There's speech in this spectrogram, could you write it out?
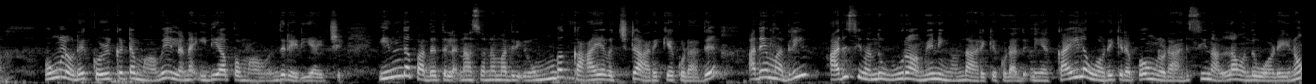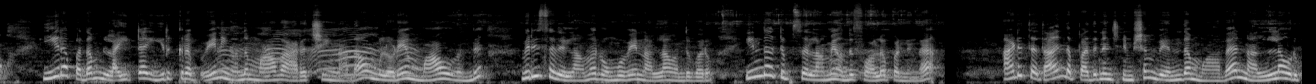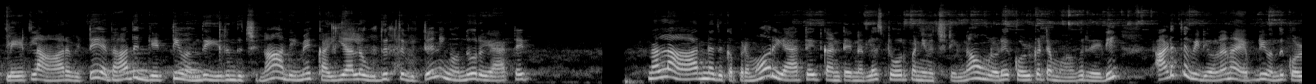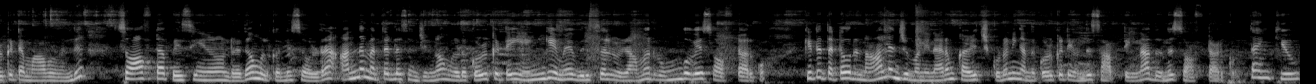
உங்களுடைய கொழுக்கட்டை மாவு இல்லைனா இடியாப்ப மாவு வந்து ரெடி ஆயிடுச்சு. இந்த பதத்தில் நான் சொன்ன மாதிரி ரொம்ப காய வச்சுட்டு அரைக்கக்கூடாது அதே மாதிரி அரிசி வந்து ஊறாமையும் நீங்கள் வந்து அரைக்கக்கூடாது நீங்கள் கையில் உடைக்கிறப்போ உங்களோட அரிசி நல்லா வந்து உடையணும். ஈரப்பதம் லைட்டாக இருக்கிறப்பவே நீங்கள் வந்து மாவை அரைச்சிங்கன்னா தான் உங்களுடைய மாவு வந்து விரிசல் இல்லாமல் ரொம்பவே நல்லா வந்து வரும். இந்த டிப்ஸ் எல்லாமே வந்து ஃபாலோ பண்ணுங்கள் அடுத்ததாக இந்த பதினஞ்சு நிமிஷம் வெந்த மாவை நல்லா ஒரு பிளேட்டில் ஆற விட்டு ஏதாவது கெட்டி வந்து இருந்துச்சுன்னா அதையுமே கையால் உதிர்த்து விட்டு நீங்கள் வந்து ஒரு ஏர்டைட் நல்லா ஆறினதுக்கப்புறமா ஒரு ஏர்டைட் கண்டெய்னரில் ஸ்டோர் பண்ணி வச்சிட்டிங்கன்னா உங்களுடைய கொழுக்கட்டை மாவு ரெடி அடுத்த வீடியோவில் நான் எப்படி வந்து கொழுக்கட்டை மாவை வந்து சாஃப்டாக பேசியணுன்றதை உங்களுக்கு வந்து சொல்கிறேன் அந்த மெத்தடில் செஞ்சிங்கன்னா உங்களோட கொழுக்கட்டை எங்கேயுமே விரிசல் விழாமல் ரொம்பவே சாஃப்டாக இருக்கும். கிட்டத்தட்ட ஒரு நாலஞ்சு மணி நேரம் கழித்து கூட நீங்கள் அந்த கொழுக்கட்டையை வந்து சாப்பிட்டிங்கன்னா அது வந்து சாஃப்டாக இருக்கும். தேங்க்யூ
